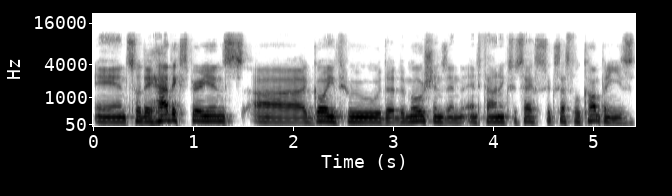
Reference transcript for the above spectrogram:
and so they have experience uh, going through the, the motions and, and founding success, successful companies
